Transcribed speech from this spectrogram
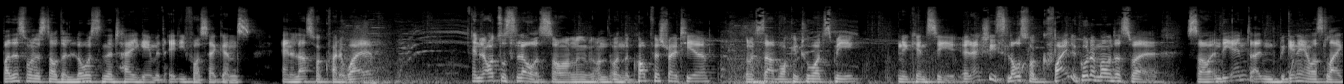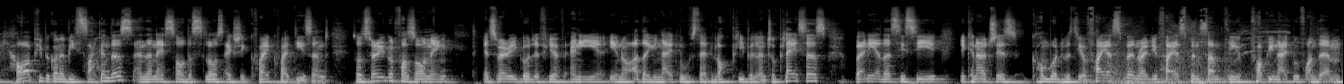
but this one is now the lowest in the entire game at 84 seconds, and it lasts for quite a while. And it also slows, so on, on, on the Corphish right here, gonna start walking towards me, And you can see, it actually slows for quite a good amount as well. So in the end, in the beginning, I was like, how are people going to be stuck in this? And then I saw the slow is actually quite, quite decent. So it's very good for zoning. It's very good if you have any, you know, other Unite moves that lock people into places or any other CC. You can now just combo it with your Fire Spin, right? You Fire Spin something, you prop Unite move on them,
